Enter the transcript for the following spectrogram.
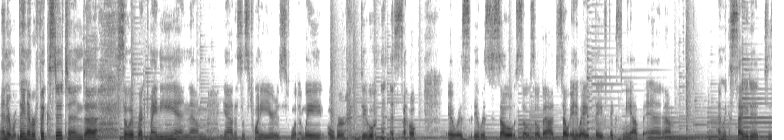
and it, they never fixed it, and uh, so it wrecked my knee. And um, yeah, this is 20 years way overdue. so it was it was so so so bad so anyway they fixed me up and um, i'm excited to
